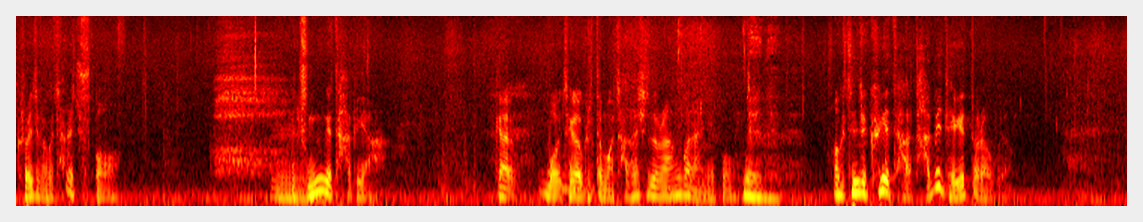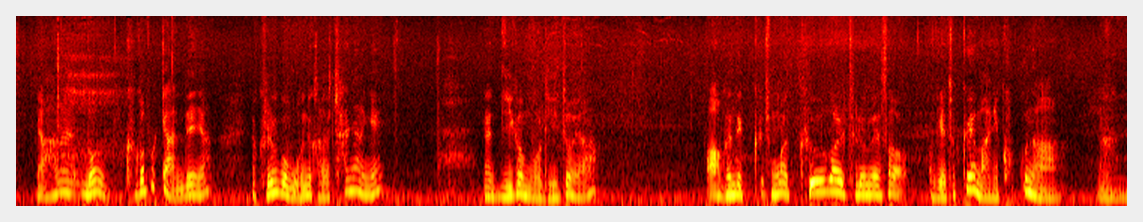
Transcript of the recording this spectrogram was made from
그러지 말고 차라리 죽어. 음. 죽는 게 답이야. 그러니까 뭐 제가 그때 막 자살 시도를 한 건 아니고 네네네. 아, 진짜 그게 다 답이 되겠더라고요. 야, 하나, 너 그거밖에 안 되냐? 야, 그리고 오늘 가서 찬양해? 야, 네가 뭐 리더야? 아, 근데 그- 정말 그걸 들으면서 어, 얘도 꽤 많이 컸구나. 음.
